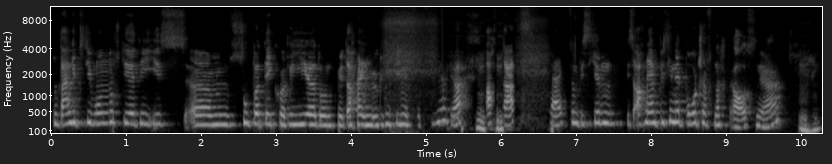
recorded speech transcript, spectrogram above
Und dann gibt es die Wohnungstür, die ist ähm, super dekoriert und mit allen möglichen Dingen dekoriert. Ja. Auch das zeigt so ein bisschen, ist auch ein bisschen eine Botschaft nach draußen, ja. Mhm.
